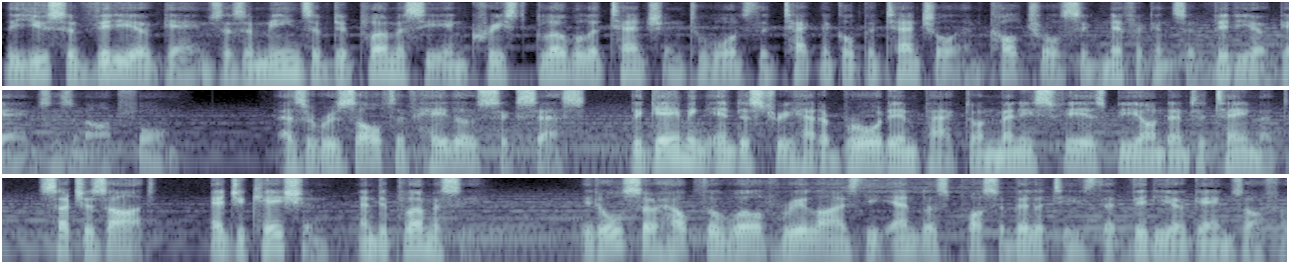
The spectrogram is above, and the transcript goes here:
The use of video games as a means of diplomacy increased global attention towards the technical potential and cultural significance of video games as an art form. As a result of Halo's success, the gaming industry had a broad impact on many spheres beyond entertainment, such as art, education, and diplomacy. It also helped the world realize the endless possibilities that video games offer.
